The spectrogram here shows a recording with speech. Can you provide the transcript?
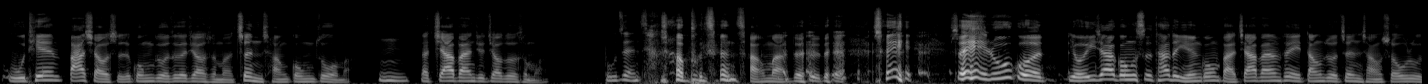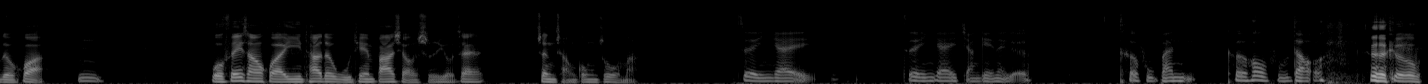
五天八小时工作，这个叫什么？正常工作嘛。嗯，那加班就叫做什么？不正常，叫不正常嘛，对不对？所以，所以如果有一家公司，他的员工把加班费当做正常收入的话，嗯，我非常怀疑他的五天八小时有在正常工作吗？这应该，这应该讲给那个客服班课后辅导。课后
